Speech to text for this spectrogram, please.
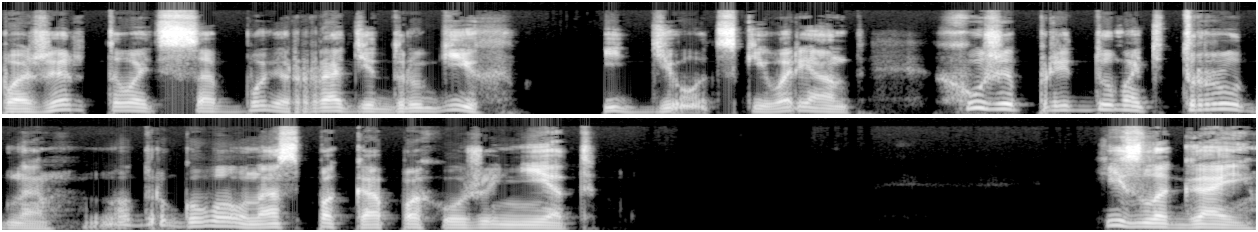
Пожертвовать собой ради других. Идиотский вариант. Хуже придумать трудно, но другого у нас пока, похоже, нет. «Излагай»,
